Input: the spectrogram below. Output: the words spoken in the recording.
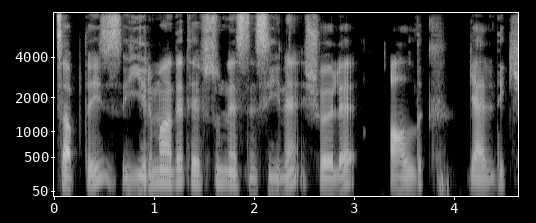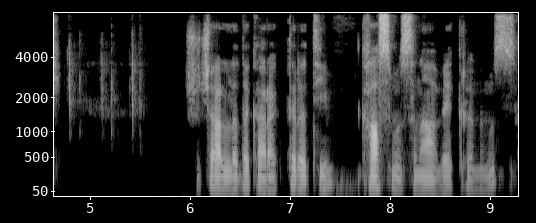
Hesaptayız. 20 adet efsun nesnesi yine. Şöyle aldık, geldik. Şu çarla da karakter atayım. Kasmasın abi ekranımız.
